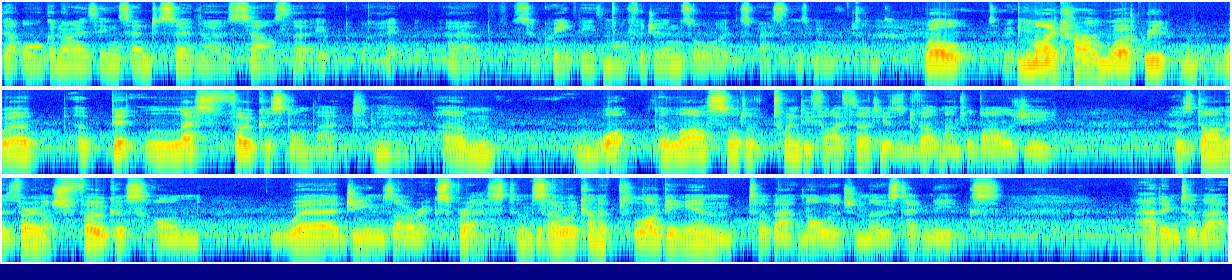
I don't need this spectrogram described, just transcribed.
the organising centre, so the cells that uh, secrete these morphogens or express these morphogens? Well, my current work, we were a bit less focused on that. Mm. Um, what the last sort of 25, 30 years of developmental biology has done is very much focus on where genes are expressed. And so we're kind of plugging into that knowledge and those techniques, adding to that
